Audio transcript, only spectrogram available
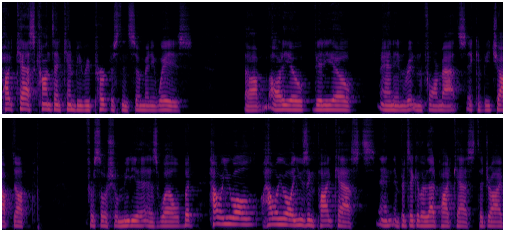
podcast content can be repurposed in so many ways um, audio, video, and in written formats. It can be chopped up for social media as well. But how are you all? How are you all using podcasts, and in particular that podcast to drive?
